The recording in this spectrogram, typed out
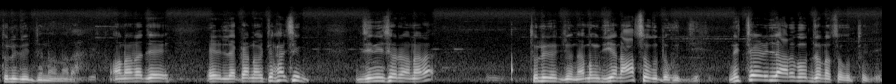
তুলে দিচ্ছেন ওনারা ওনারা যে এই লেখান ঐতিহাসিক জিনিসের ওনারা তুলে দিচ্ছেন এবং জিয়ে না সগুত হচ্ছে। নিশ্চয়ই এলে আরও বহুত জন সগুত হচ্ছে।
